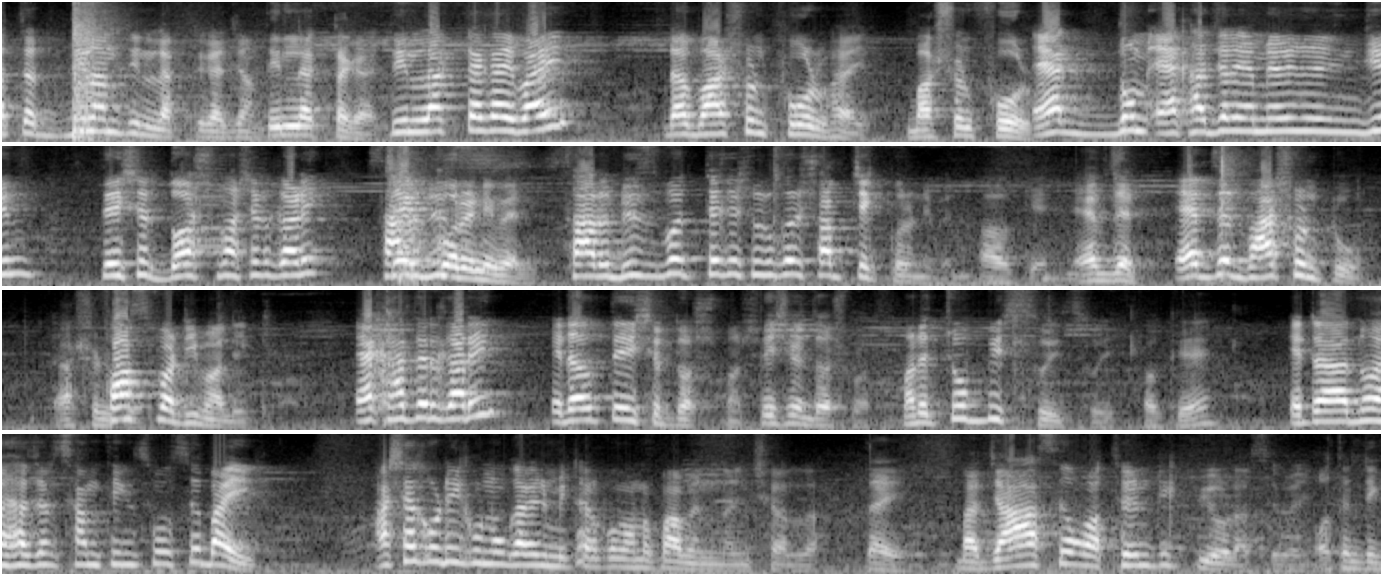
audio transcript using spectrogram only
আচ্ছা দিলাম তিন লাখ টাকা যান। তিন লাখ টাকা তিন লাখ টাকায় ভাই এটা ভার্সন ফোর ভাই। বাসন ফোর একদম এক হাজার এমএল ইঞ্জিন তেইশের দশ মাসের গাড়ি চেক করে নেবেন। সার্ভিস বোর্ড থেকে শুরু করে সব চেক করে নেবেন। Okay FZ FZ version two first party মালিক। এক হাতের গাড়ি এটাও তেইশের দশ মাস। তেইশের দশ মাস। মানে চব্বিশ সুই সুই ওকে এটা নয় হাজার সামথিং চলছে ভাই। আশা করি কোনো গাড়ির মিটার কমানো পাবেন না ইনশাল্লাহ তাই? বা যা আছে অথেন্টিক পিওর আছে ভাই। অথেন্টিক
